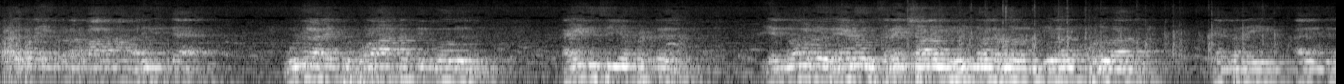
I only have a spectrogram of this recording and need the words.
படுகொலை தொடர்பாக நாம் அறிவித்த முழு அடைப்பு போராட்டத்தின் போது கைது செய்யப்பட்டு என்னோடு வேலூர் சிறைச்சாலையில் இருந்தவர்களும் இவரும் ஒருவர். என்பதை அறிந்து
